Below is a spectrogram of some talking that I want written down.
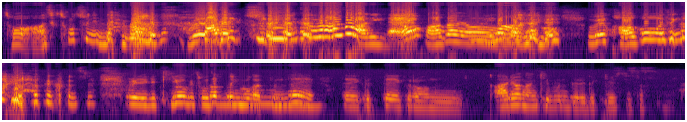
저 아직 청춘인데 왜, 왜, 아직 지금 21살 아닌가요? 맞아요. 음, 이상하네요. 왜 과거 생각이 나는 건지, 그리고 이게 기억이 조작된 것 같은데, 음. 네, 그때 그런 아련한 기분들을 느낄 수 있었습니다.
